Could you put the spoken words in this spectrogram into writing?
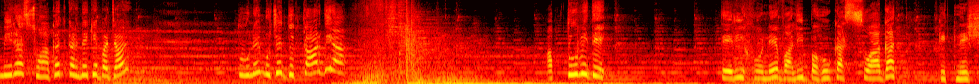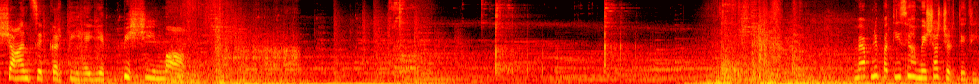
मेरा स्वागत करने के बजाय तूने मुझे दुत्कार दिया। अब तू भी देख, तेरी होने वाली बहू का स्वागत कितने शान से करती है ये पिशी माँ। अपने पति से हमेशा चिढ़ती थी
